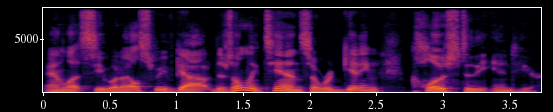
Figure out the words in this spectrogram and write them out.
and let's see what else we've got. There's only 10, so we're getting close to the end here.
